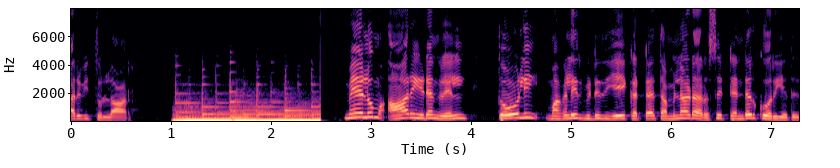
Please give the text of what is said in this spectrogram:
அறிவித்துள்ளார். மேலும் ஆறு இடங்களில் தோழி மகளிர் விடுதியை கட்ட தமிழ்நாடு அரசு டெண்டர் கோரியது.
